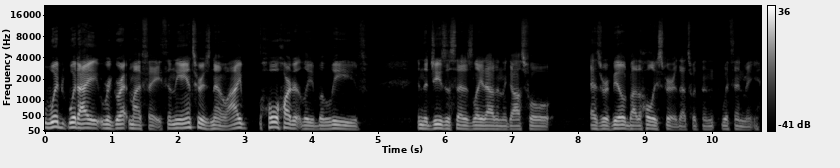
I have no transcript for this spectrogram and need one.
would would I regret my faith? And the answer is no. I wholeheartedly believe in the Jesus that is laid out in the gospel as revealed by the Holy Spirit that's within within me.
